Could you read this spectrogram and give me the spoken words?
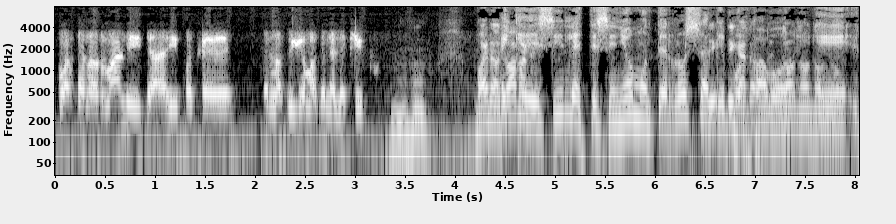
cuarta normal y ya ahí fue que él no siguió más en el equipo. Bueno, Hay que decirle a este señor Monterrosa que, por favor, no, no, no, eh,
